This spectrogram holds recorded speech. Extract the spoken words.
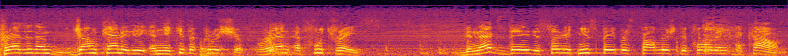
President John Kennedy and Nikita Khrushchev ran a foot race. The next day, the Soviet newspapers published the following account.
